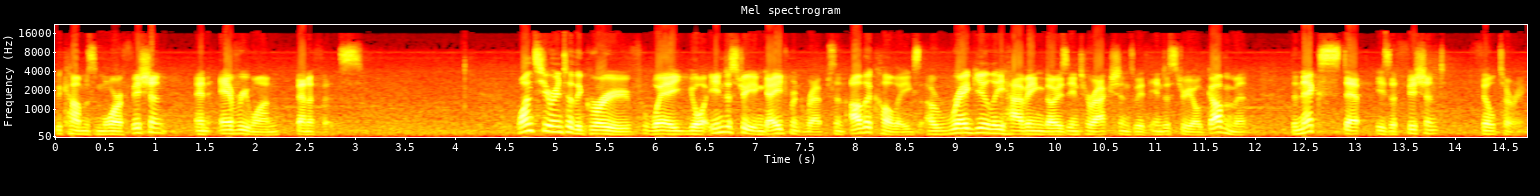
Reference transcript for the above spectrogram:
becomes more efficient and everyone benefits. Once you're into the groove where your industry engagement reps and other colleagues are regularly having those interactions with industry or government, the next step is efficient filtering.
